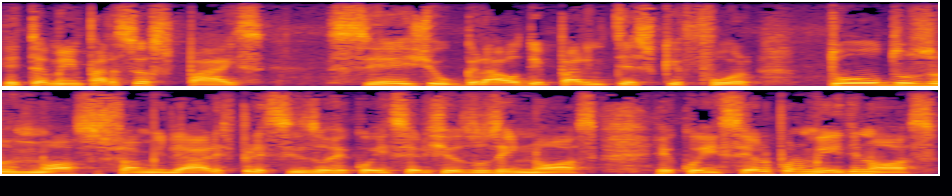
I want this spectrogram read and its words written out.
e também para seus pais. Seja o grau de parentesco que for, todos os nossos familiares precisam reconhecer Jesus em nós e conhecê-lo por meio de nós.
